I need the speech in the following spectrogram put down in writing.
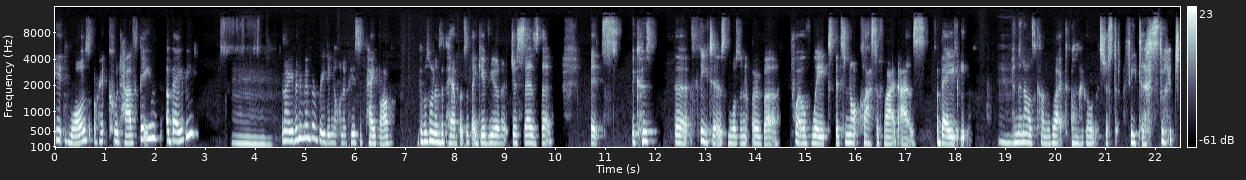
it was or it could have been a baby. Mm. And I even remember reading it on a piece of paper. It was one of the pamphlets that they give you, and it just says that it's because the fetus wasn't over 12 weeks, it's not classified as a baby. Mm. And then I was kind of like, oh my God, it's just a fetus, which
